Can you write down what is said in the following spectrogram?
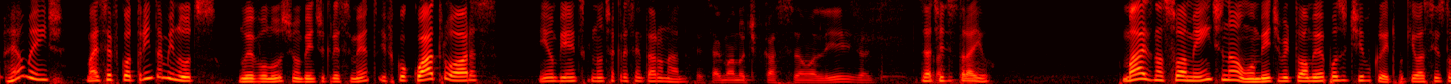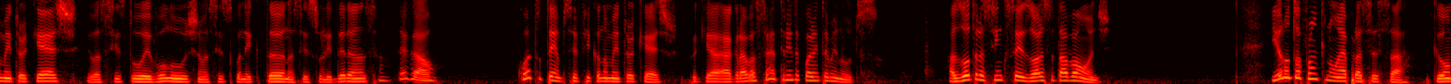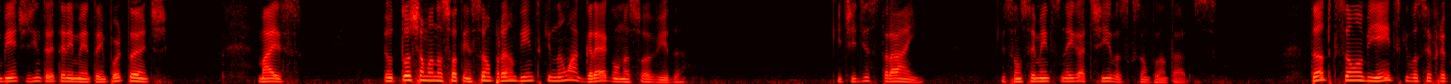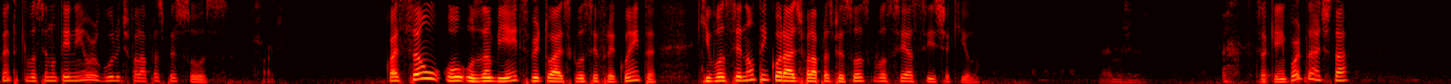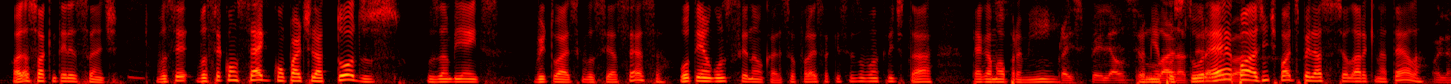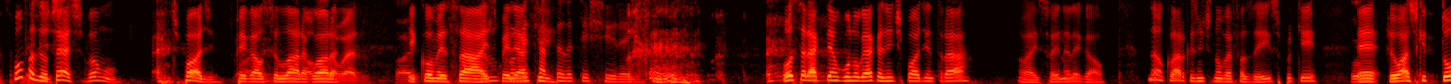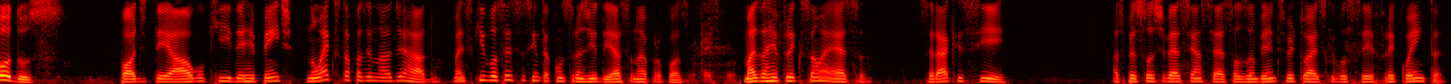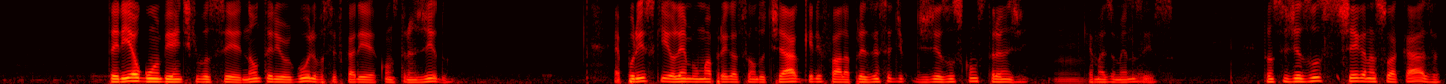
Realmente. Mas você ficou 30 minutos no Evolution, um ambiente de crescimento, e ficou 4 horas em ambientes que não te acrescentaram nada. Recebe uma notificação ali, já, já te distraiu. Mas na sua mente, não. O ambiente virtual meu é positivo, Cleiton, porque eu assisto o Mentorcast, eu assisto o Evolution, assisto Conectando, assisto Liderança. Legal. Quanto tempo você fica no Mentorcast? Porque a, a gravação é 30, 40 minutos. As outras 5, 6 horas você estava onde? E eu não estou falando que não é para acessar, porque o ambiente de entretenimento é importante. Mas eu estou chamando a sua atenção para ambientes que não agregam na sua vida, que te distraem, que são sementes negativas que são plantadas. Tanto que são ambientes que você frequenta que você não tem nem orgulho de falar para as pessoas. Forte. Quais são o- os ambientes virtuais que você frequenta que você não tem coragem de falar para as pessoas que você assiste aquilo? É, deixa- Isso aqui é importante, tá? Olha só que interessante. Você, você consegue compartilhar todos os ambientes virtuais que você acessa? Ou tem alguns que você não, cara? Se eu falar isso aqui, vocês não vão acreditar. Pega mal para mim, Pra espelhar o para celular minha na postura. É, agora. a gente pode espelhar seu celular aqui na tela? Olha essa Vamos fazer o playlist. teste? Vamos? A gente pode pegar o celular agora e começar a Vamos espelhar começar aqui? pelo Teixeira aí. Ou será que tem algum lugar que a gente pode entrar? Ah, isso aí não é legal. Não, claro que a gente não vai fazer isso, porque é, eu acho que todos pode ter algo que, de repente, não é que você está fazendo nada de errado, mas que você se sinta constrangido, e essa não é a proposta. Mas a reflexão é essa. Será que se as pessoas tivessem acesso aos ambientes virtuais que você frequenta, teria algum ambiente que você não teria orgulho, você ficaria constrangido? É por isso que eu lembro uma pregação do Tiago que ele fala: a presença de, de Jesus constrange, Hum. que é mais ou menos Sim. isso. Então, se Jesus chega na sua casa,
